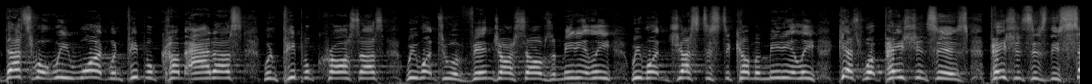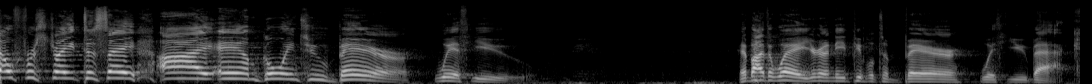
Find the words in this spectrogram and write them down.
That's what we want when people come at us, when people cross us. We want to avenge ourselves immediately. We want justice to come immediately. Guess what patience is? Patience is the self restraint to say, I am going to bear with you. And by the way, you're going to need people to bear with you back.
